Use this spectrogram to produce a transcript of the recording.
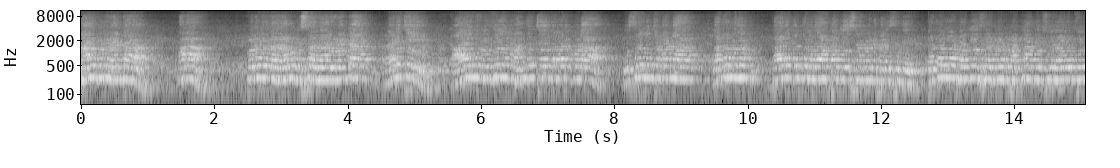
నాయకుడు వెంట మన కురువుల రామకృష్ణ గారి వెంట నడిచి ఆయన విజయం అందించేంత వరకు కూడా విశ్రమించకుండా గతంలో కార్యకర్తలుగా పనిచేసినటువంటి పరిస్థితి గతంలో పనిచేసినటువంటి పట్టణాధ్యక్షులు కావచ్చు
